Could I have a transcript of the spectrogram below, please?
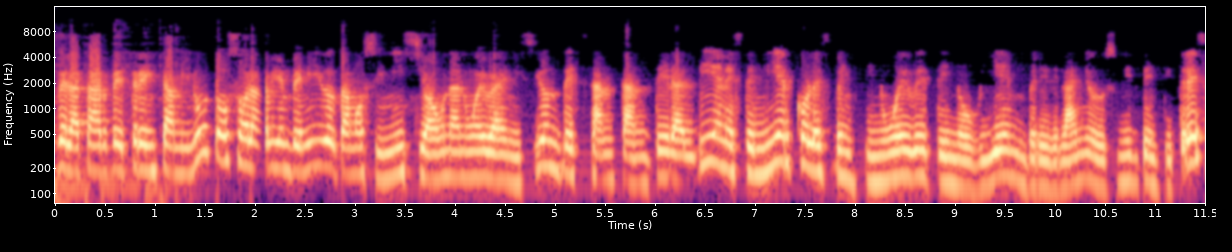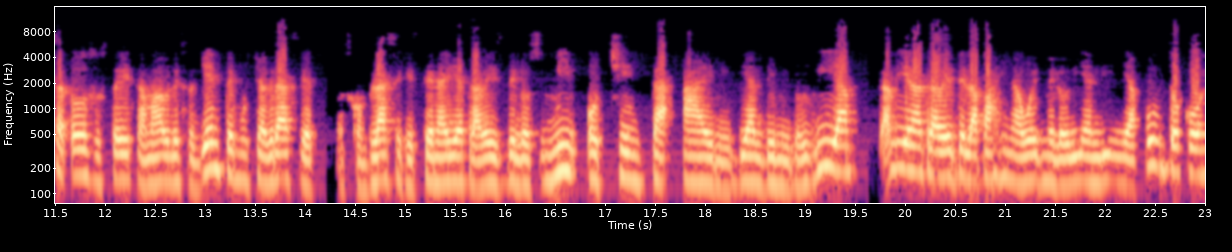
de la tarde, 30 minutos. Hola, bienvenidos. Damos inicio a una nueva emisión de Santander al día en este miércoles 29 de noviembre del año 2023. A todos ustedes, amables oyentes, muchas gracias. Nos complace que estén ahí a través de los 1080 AM, Dial de Melodía. También a través de la página web melodíaenlínea.com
